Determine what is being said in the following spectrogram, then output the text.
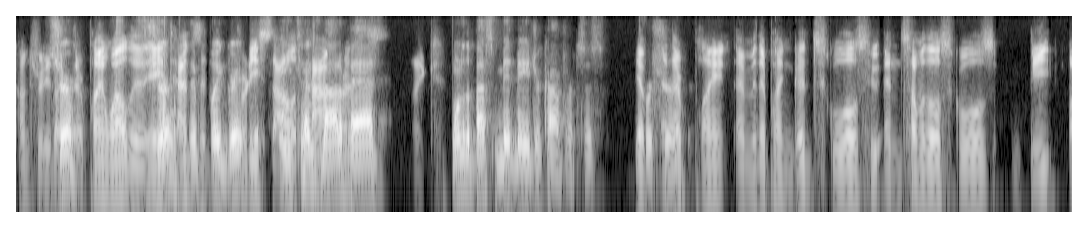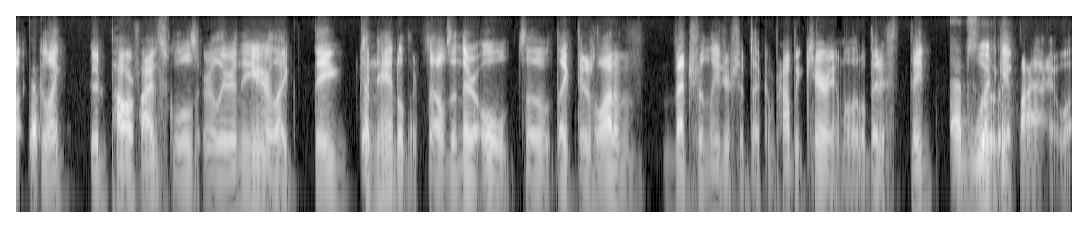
country. Like Sure. they're playing well. The Sure, A10's they a great. pretty solid A10's not a bad- like One of the best mid-major conferences. Yep, for sure. and they're playing. I mean, they're playing good schools who, and some of those schools beat uh, Yep. like good Power Five schools earlier in the year. Like they can handle themselves, and they're old. So like, there's a lot of veteran leadership that can probably carry them a little bit if they Absolutely. would get by Iowa.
